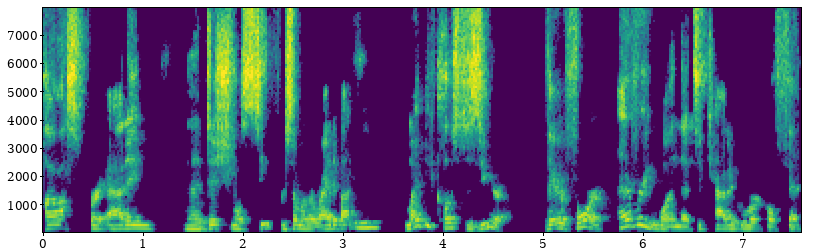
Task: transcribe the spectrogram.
cost for adding an additional seat for someone to write about you might be close to zero. Therefore, everyone that's a categorical fit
